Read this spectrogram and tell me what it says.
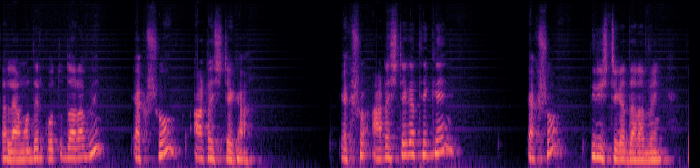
তাহলে আমাদের কত দাঁড়াবে? একশো আঠাশ টাকা। একশো আঠাশ টাকা থেকে একশো তিরিশ টাকা দাঁড়াবে। তো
